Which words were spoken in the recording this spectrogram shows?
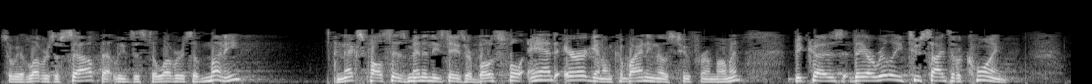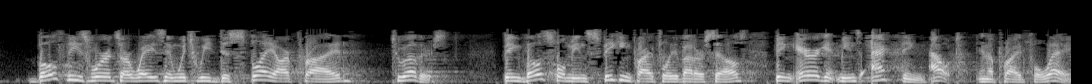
So we have lovers of self, that leads us to lovers of money. And next, Paul says men in these days are boastful and arrogant. I'm combining those two for a moment because they are really two sides of a coin. Both these words are ways in which we display our pride to others. Being boastful means speaking pridefully about ourselves. Being arrogant means acting out in a prideful way.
